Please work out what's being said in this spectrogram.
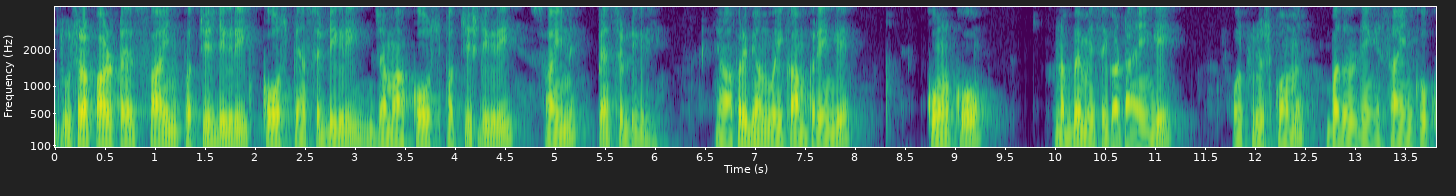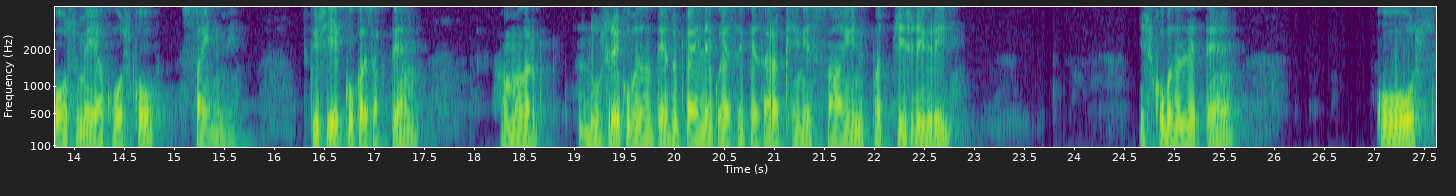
दूसरा पार्ट है साइन 25 डिग्री कोस पैंसठ डिग्री, जमा कोस 25 डिग्री साइन पैंसठ डिग्री। यहाँ पर भी हम वही काम करेंगे। कोण को 90 में से घटाएँगे और फिर उसको हम बदल देंगे। साइन को कोस में या कोस को साइन में। तो किसी एक को कर सकते हैं हम। हम अगर दूसरे को बदलते हैं तो पहले को ऐसे कैसा रखेंगे? Sine 25 degree. इसको बदल लेते हैं। कोस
